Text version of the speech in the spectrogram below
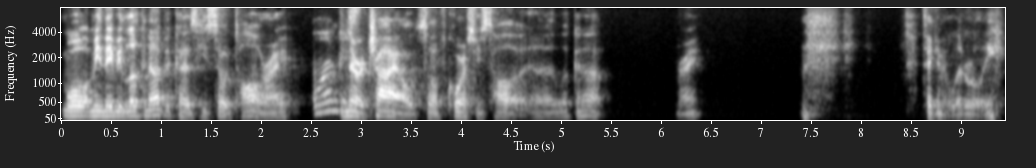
well, I mean, they'd be looking up because he's so tall, right? Well, I'm And they're a child, so of course he's tall. Uh, looking up, right? Taking it literally.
